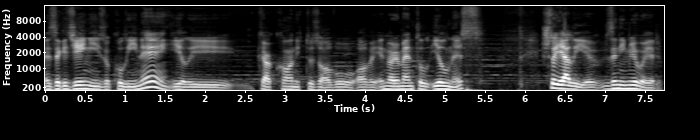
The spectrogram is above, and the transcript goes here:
zagađenje iz okoline ili kako oni to zovu ovaj, environmental illness, što jeli, je zanimljivo jer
